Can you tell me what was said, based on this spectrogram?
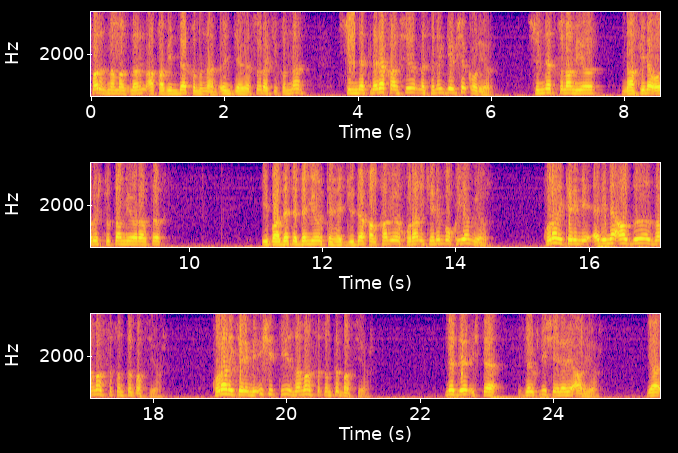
Farz namazların akabinde kılınan, önce ve sonraki kılınan sünnetlere karşı mesela gevşek oluyor. Sünnet kılamıyor, nafile oruç tutamıyor artık. ibadet edemiyor, teheccüde kalkamıyor, Kur'an-ı Kerim okuyamıyor. Kur'an-ı Kerim'i eline aldığı zaman sıkıntı basıyor. Kur'an-ı Kerim'i işittiği zaman sıkıntı basıyor. Nedir? İşte zevkli şeyleri arıyor. Ya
